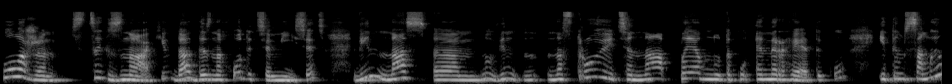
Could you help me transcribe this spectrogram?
Кожен з цих знаків, да, де знаходиться місяць, він нас ем, ну, він настроюється на певну таку енергетику і тим самим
